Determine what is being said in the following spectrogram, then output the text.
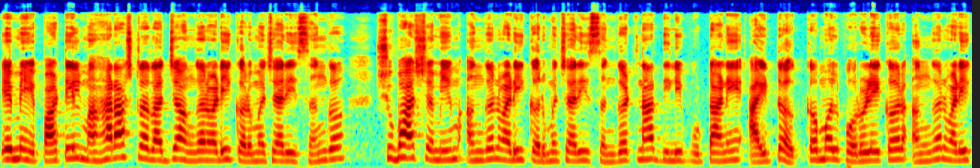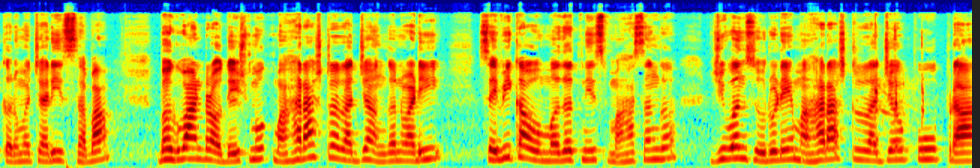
एम. ए. पाटील महाराष्ट्र राज्य अंगणवाडी कर्मचारी संघ सुभाष शमीम अंगणवाडी कर्मचारी संघटना दिलीप उटाणे आयटक कमल पोरळेकर अंगणवाडी कर्मचारी सभा भगवानराव देशमुख महाराष्ट्र राज्य अंगणवाडी सेविका व मदतनीस महासंघ जीवन सुरुडे महाराष्ट्र राज्य पु. प्रा.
